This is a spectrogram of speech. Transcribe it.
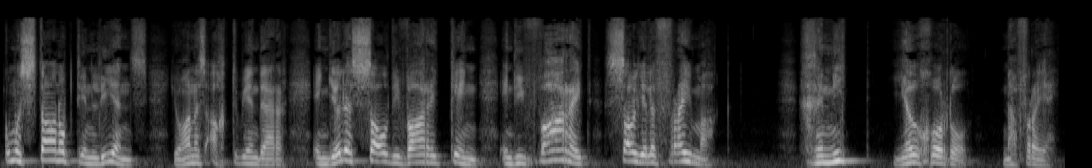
Kom ons staan op teen leuns. Johannes 8:32 en julle sal die waarheid ken en die waarheid sal julle vrymaak. Geniet jou gordel na vryheid.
